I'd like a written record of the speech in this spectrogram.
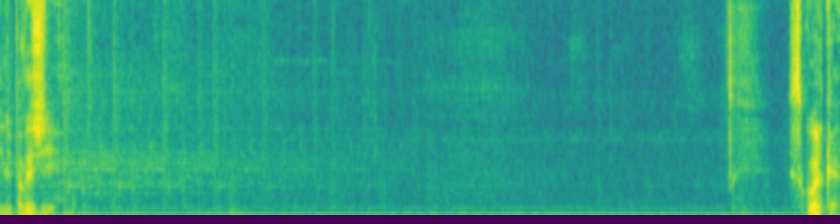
Или подожди. Сколько?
